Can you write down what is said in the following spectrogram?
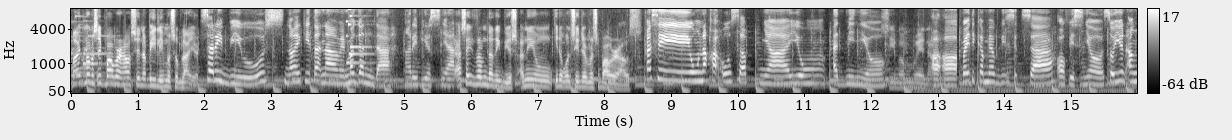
Bakit mo ba si Powerhouse yung napili mo supplier? Sa reviews, nakikita namin maganda ang reviews niya. Aside from the reviews, ano yung kinoconsider mo sa Powerhouse? Kasi yung nakausap niya, yung admin nyo, Si Ma'am Buena. Oo. Pwede kami mag-visit sa office nyo. So, yun ang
